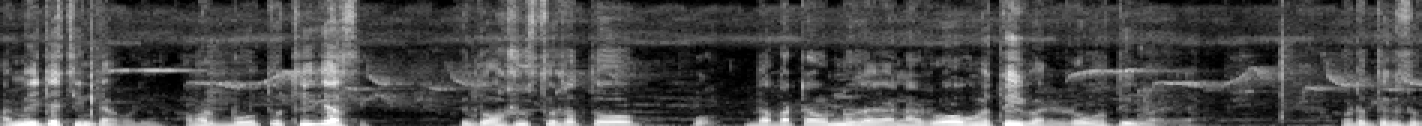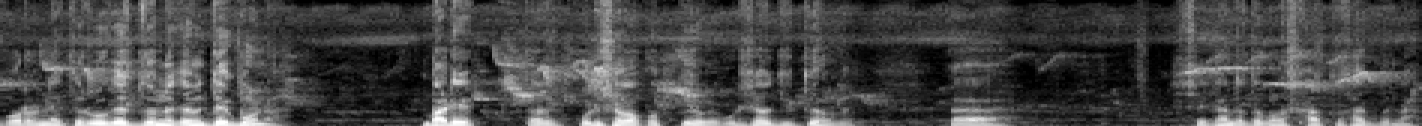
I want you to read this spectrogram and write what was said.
আমি এটা চিন্তা করি। আমার বউ তো ঠিক আছে। কিন্তু অসুস্থটা তো ব্যাপারটা অন্য জায়গায় না, রোগ হতেই পারে, রোগ হতেই পারে। ওটা তো কিছু করার নেই, তো রোগের জন্য আমি দেখব না? বাড়ির তার পরিষেবা করতে হবে, পরিষেবা দিতে হবে হ্যাঁ? সেখানে তো কোনো স্বার্থ থাকবে না।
